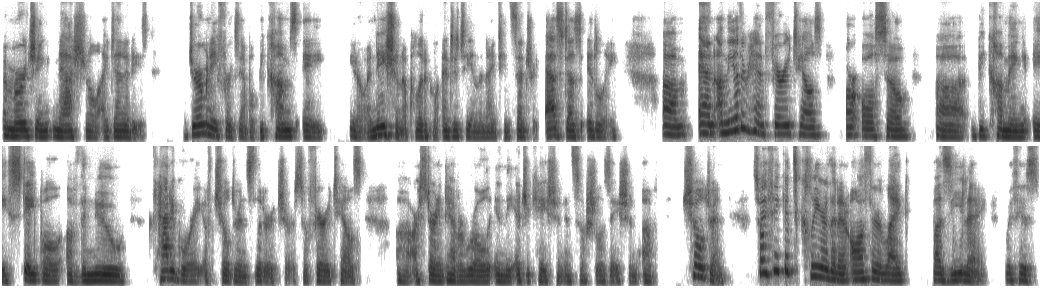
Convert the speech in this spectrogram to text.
emerging national identities. Germany, for example, becomes a, you know, a nation, a political entity in the 19th century, as does Italy. Um, and on the other hand, fairy tales are also uh, becoming a staple of the new category of children's literature. So fairy tales uh, are starting to have a role in the education and socialization of children. So I think it's clear that an author like Basile, with his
